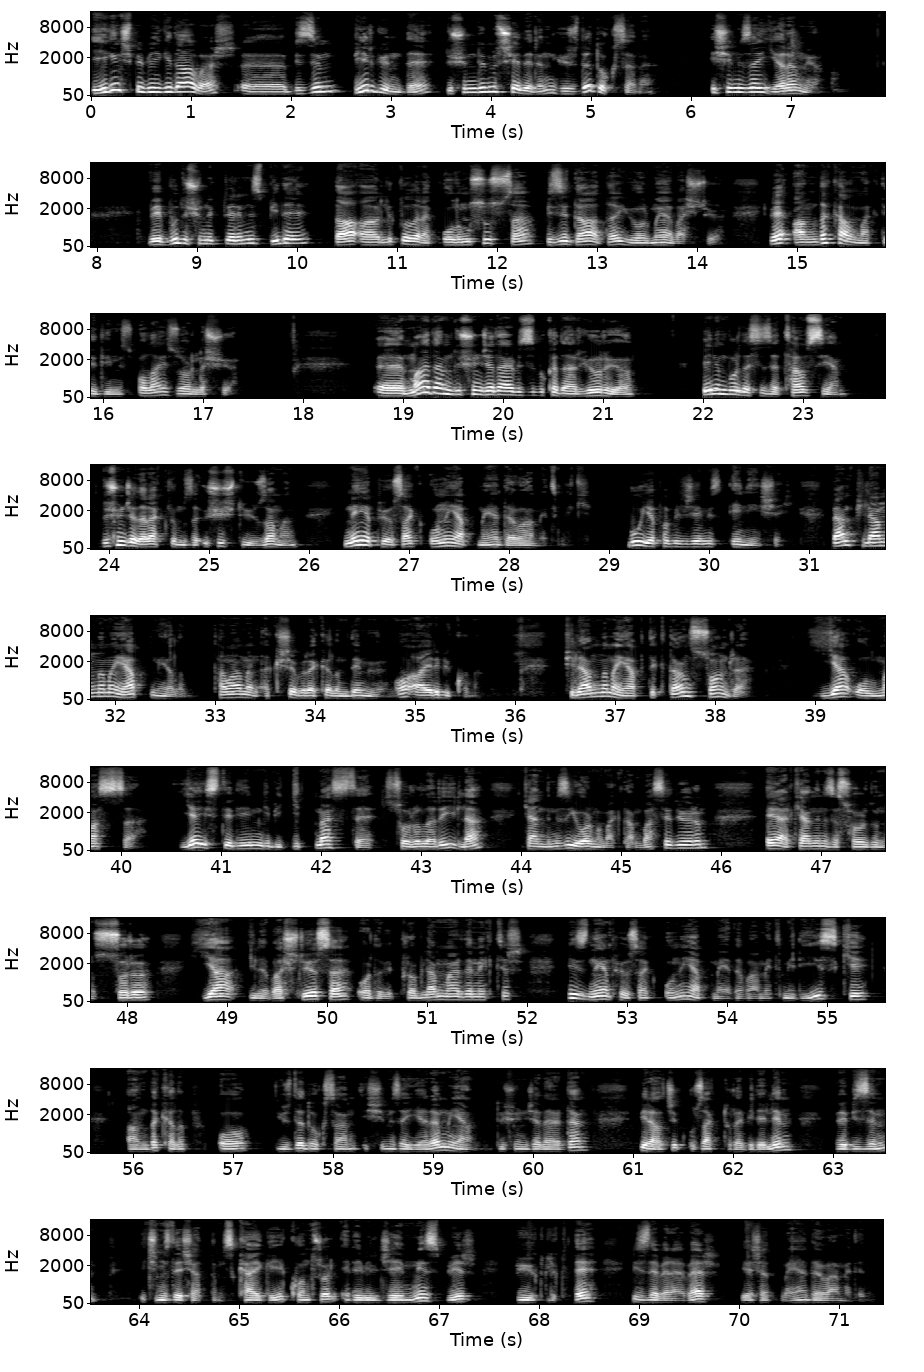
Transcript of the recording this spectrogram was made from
İlginç bir bilgi daha var. Ee, bizim bir günde düşündüğümüz şeylerin %90'ı işimize yaramıyor. Ve bu düşündüklerimiz bir de daha ağırlıklı olarak olumsuzsa bizi daha da yormaya başlıyor. Ve anda kalmak dediğimiz olay zorlaşıyor. Ee, madem düşünceler bizi bu kadar yoruyor, benim burada size tavsiyem, düşünceler aklımıza üşüştüğü zaman ne yapıyorsak onu yapmaya devam etmek. Bu yapabileceğimiz en iyi şey. Ben planlama yapmayalım, tamamen akışa bırakalım demiyorum. O ayrı bir konu. Planlama yaptıktan sonra ya olmazsa, ya istediğim gibi gitmezse sorularıyla kendimizi yormamaktan bahsediyorum. Eğer kendinize sorduğunuz soru ya ile başlıyorsa orada bir problem var demektir. Biz ne yapıyorsak onu yapmaya devam etmeliyiz ki anda kalıp o %90 işimize yaramayan düşüncelerden birazcık uzak durabilelim ve bizim içimizde yaşattığımız kaygıyı kontrol edebileceğimiz bir büyüklükte bizle beraber yaşatmaya devam edelim.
